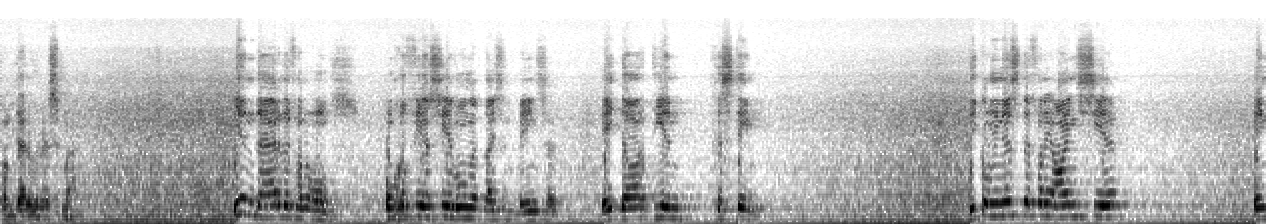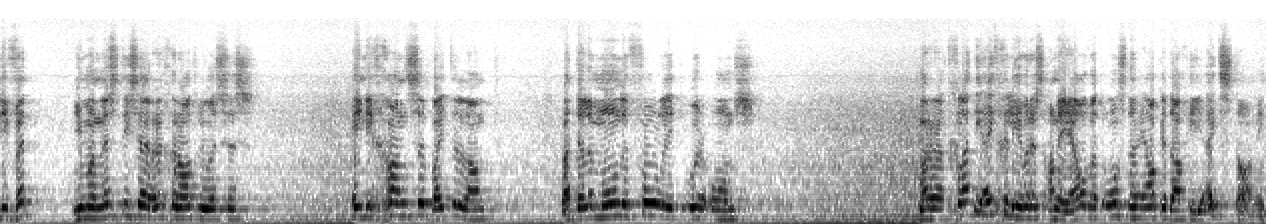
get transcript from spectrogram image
van terrorisme. Een derde van ons, ongeveer 700.000 mense, het daarteen gestem. Die communiste van die ANC en die wit humanistische ruggraadlooses en die ganse buitenland wat hulle monde vol het oor ons maar wat glad nie uitgelever is aan die hel wat ons nou elke dag hier uitstaan nie.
